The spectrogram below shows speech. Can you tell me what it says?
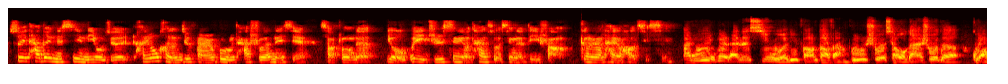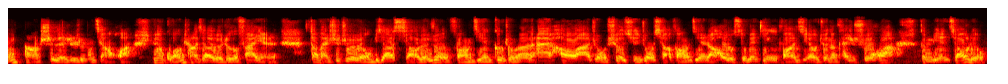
所以他对你的吸引力，我觉得很有可能就反而不如他说的那些小众的、有未知性、有探索性的地方。更让他有好奇心。他如果未来能吸引我的地方，倒反不是说像我刚才说的广场式的这种讲话，因为广场就要有这个发言人，倒反是这种比较小的这种房间，各种各样的爱好啊，这种社群这种小房间，然后我随便进一个房间，我就能开始说话，跟别人交流。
